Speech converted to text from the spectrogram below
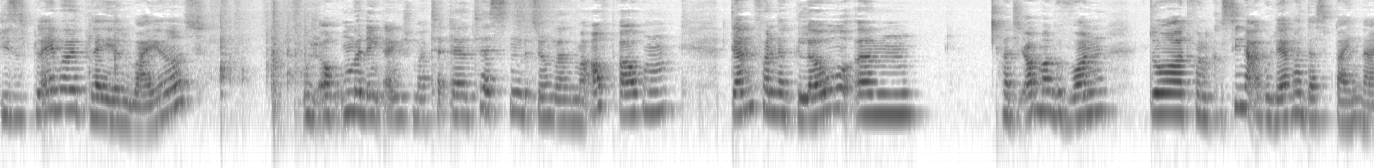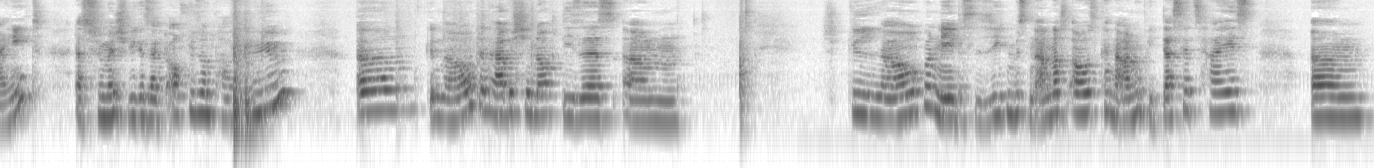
Dieses Playboy Play It Wild. Muss ich auch unbedingt eigentlich mal te äh, testen bzw. mal aufbrauchen. Dann von der Glow ähm, hatte ich auch mal gewonnen. Dort von Christina Aguilera das By Night. Das ist für mich wie gesagt auch wie so ein Parfüm. Ähm, genau, dann habe ich hier noch dieses... Ähm, glaube, nee, das sieht ein bisschen anders aus. Keine Ahnung, wie das jetzt heißt. Ähm,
